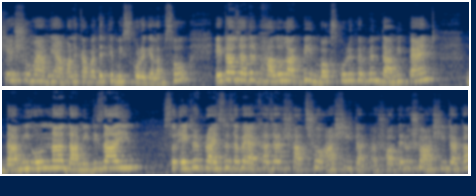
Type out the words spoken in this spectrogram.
শেষ সময় আমি অনেক আপাদেরকে মিস করে গেলাম। সো এটাও যাদের ভালো লাগবে ইনবক্স করে ফেলবেন। দামি প্যান্ট, দামি ওড়না, দামি ডিজাইন সো এটার প্রাইসটা যাবে এক হাজার সাতশো আশি টাকা, সতেরোশো আশি টাকা।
